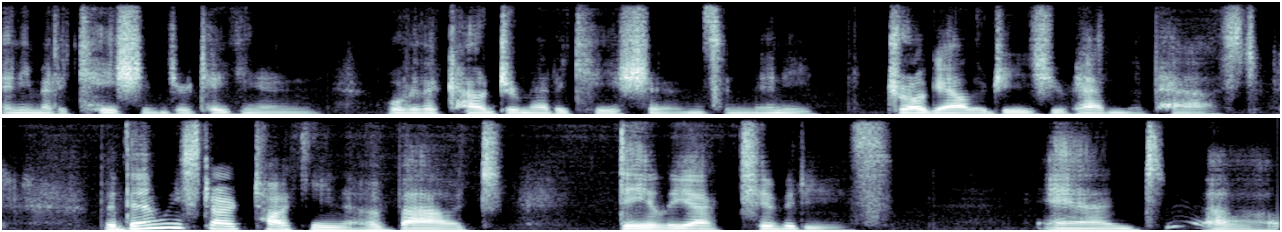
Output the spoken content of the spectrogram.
any medications you're taking in over the counter medications and any drug allergies you've had in the past. But then we start talking about daily activities. And uh,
